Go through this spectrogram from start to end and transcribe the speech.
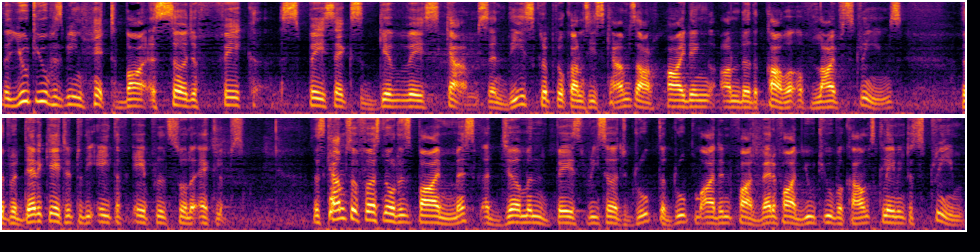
The YouTube has been hit by a surge of fake SpaceX giveaway scams, and these cryptocurrency scams are hiding under the cover of live streams that were dedicated to the 8th of April solar eclipse. The scams were first noticed by MISC, a German-based research group. The group identified verified YouTube accounts claiming to stream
